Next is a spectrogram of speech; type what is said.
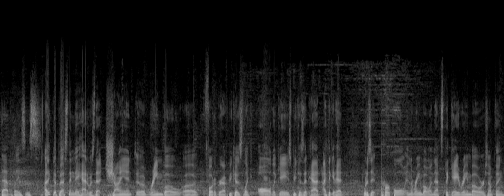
that place is. I think the best thing they had was that giant uh, rainbow uh, photograph because, like, all the gays, because it had, I think it had, what is it, purple in the rainbow, and that's the gay rainbow or something.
